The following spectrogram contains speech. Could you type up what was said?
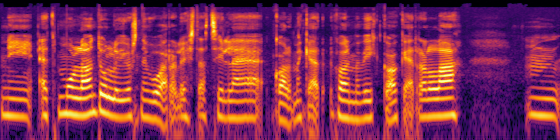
niin että mulla on tullut just ne vuorolistat silleen kolme, ker- kolme viikkoa kerrallaan. Mm,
